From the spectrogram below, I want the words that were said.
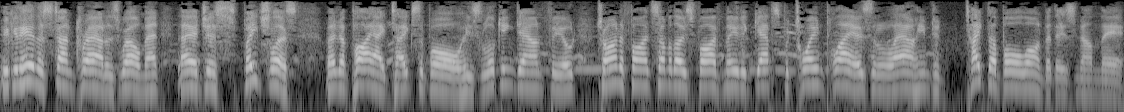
You can hear the stunned crowd as well, Matt. They are just speechless. But Payet takes the ball. He's looking downfield, trying to find some of those five metre gaps between players that allow him to take the ball on, but there's none there.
